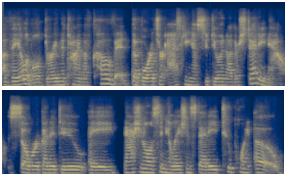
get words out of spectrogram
available during the time of COVID. The boards are asking us to do another study now. So we're going to do a national simulation study 2.0.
